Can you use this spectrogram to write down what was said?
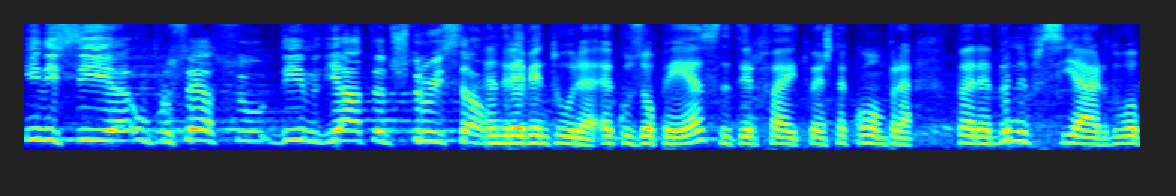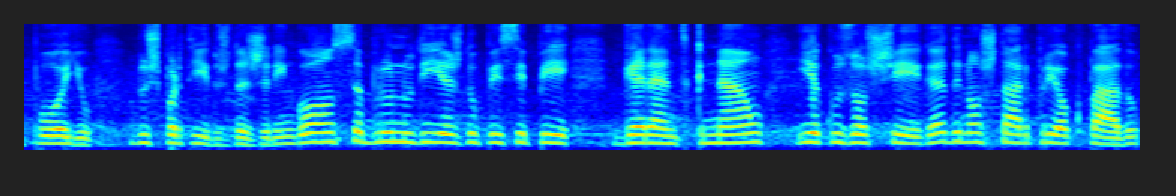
inicia um processo de imediata destruição. André Ventura acusou o PS de ter feito esta compra para beneficiar do apoio dos partidos da Geringonça. Bruno Dias, do PCP, garante que não e acusou Chega de não estar preocupado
